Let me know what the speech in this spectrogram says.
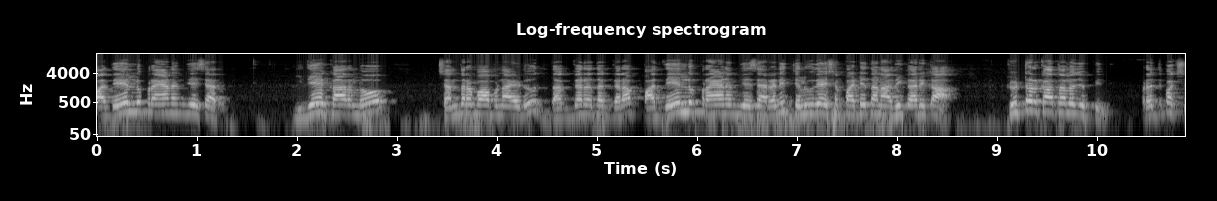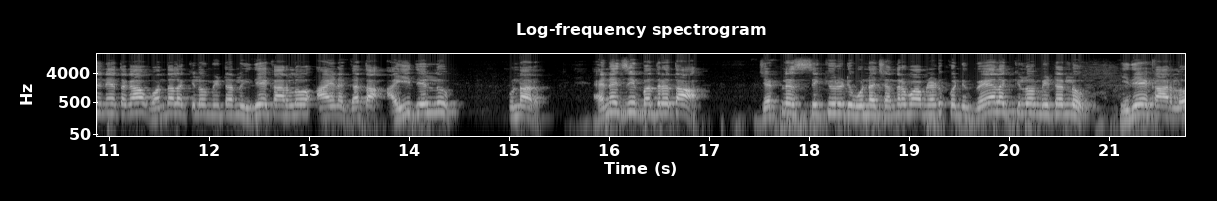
పదేళ్ళు ప్రయాణం చేశారు. ఇదే కారులో చంద్రబాబు నాయుడు దగ్గర దగ్గర పదేళ్ళు ప్రయాణం చేశారని తెలుగుదేశం పార్టీ తన అధికారిక ట్విట్టర్ ఖాతాలో చెప్పింది. ప్రతిపక్ష నేతగా వందల కిలోమీటర్లు ఇదే కారులో ఆయన గత ఐదేళ్ళు ఉన్నారు. ఎనర్జీ భద్రత జెడ్ ప్లస్ సెక్యూరిటీ ఉన్న చంద్రబాబు నాయుడు కొన్ని వేల కిలోమీటర్లు ఇదే కారులో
